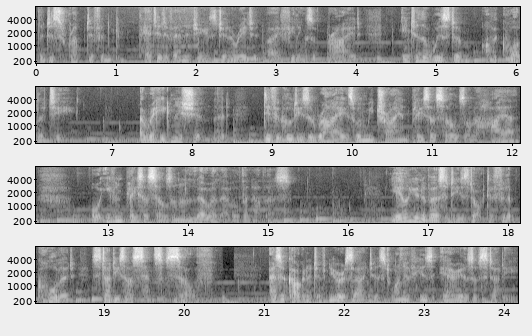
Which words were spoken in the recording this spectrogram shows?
the disruptive and competitive energies generated by feelings of pride into the wisdom of equality. A recognition that difficulties arise when we try and place ourselves on a higher or even place ourselves on a lower level than others. Yale University's Dr. Philip Corlett studies our sense of self. As a cognitive neuroscientist, one of his areas of study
